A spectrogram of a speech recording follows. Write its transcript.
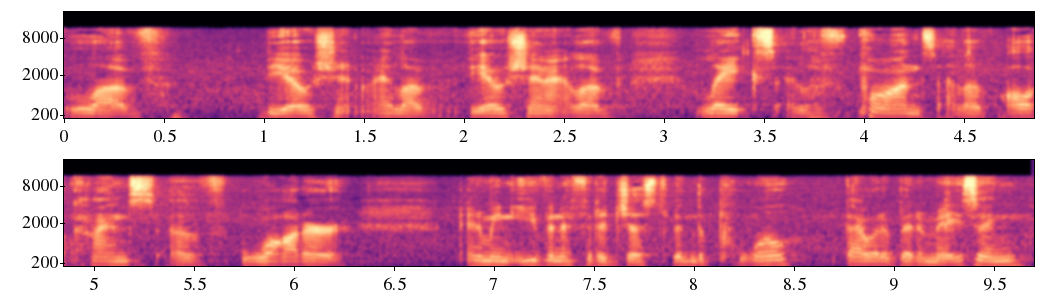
love the ocean. I love the ocean. I love lakes. I love ponds. I love all kinds of water. I mean, even if it had just been the pool, that would have been amazing.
